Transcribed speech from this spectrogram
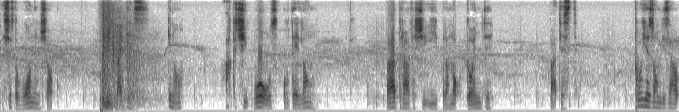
it's just a warning shot. Like this, you know. I could shoot walls all day long. But I'd rather shoot you, but I'm not going to. But just pull your zombies out,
